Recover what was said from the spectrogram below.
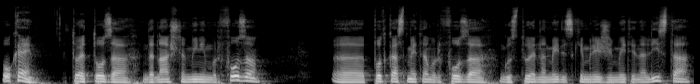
Ok, to je to za današnjo minimorfozo. Eh, podcast Metamorfoza gostuje na medijskem mreži Metina Lista.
